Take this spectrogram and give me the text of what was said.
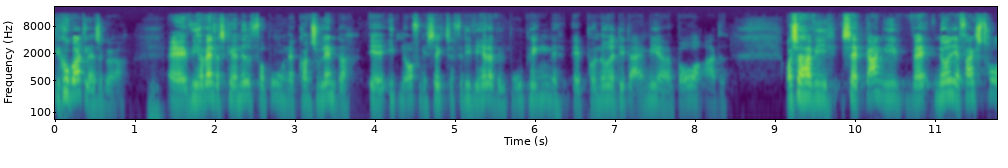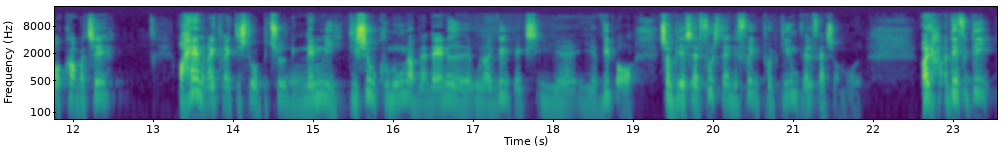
Det kunne godt lade sig gøre. Mm. Uh, vi har valgt at skære ned for brugen af konsulenter uh, i den offentlige sektor, fordi vi hellere vil bruge pengene uh, på noget af det, der er mere borgerrettet. Og så har vi sat gang i hvad, noget, jeg faktisk tror kommer til og have en rigtig, rigtig stor betydning, nemlig de syv kommuner, blandt andet øh, Ulrik Vilbæks i, øh, i øh, Viborg, som bliver sat fuldstændig fri på et givet velfærdsområde. Og, og det er fordi,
